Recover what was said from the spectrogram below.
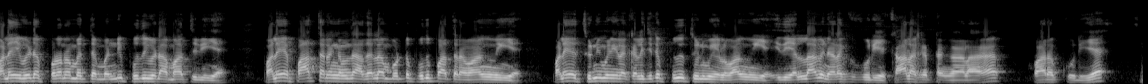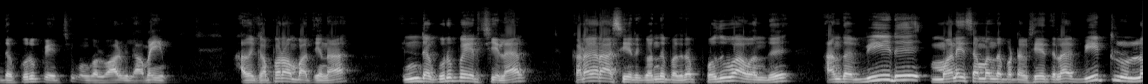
பழைய வீடை புனரமைத்தம் பண்ணி புது வீடாக மாற்றுவீங்க பழைய பாத்திரங்கள் வந்து அதெல்லாம் போட்டு புது பாத்திரம் வாங்குவீங்க. பழைய துணிமணிகளை கழிச்சிட்டு புது துணிமணிகளை வாங்குவீங்க. இது எல்லாமே நடக்கக்கூடிய காலகட்டங்களாக வரக்கூடிய இந்த குறுப்பெயர்ச்சி உங்கள் வாழ்வில் அமையும். அதுக்கப்புறம் பார்த்தீங்கன்னா இந்த குறுப்பெயர்ச்சியில் கடகராசியருக்கு வந்து பார்த்தீங்கன்னா பொதுவாக வந்து அந்த வீடு மனை சம்பந்தப்பட்ட விஷயத்தில் வீட்டில் உள்ள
